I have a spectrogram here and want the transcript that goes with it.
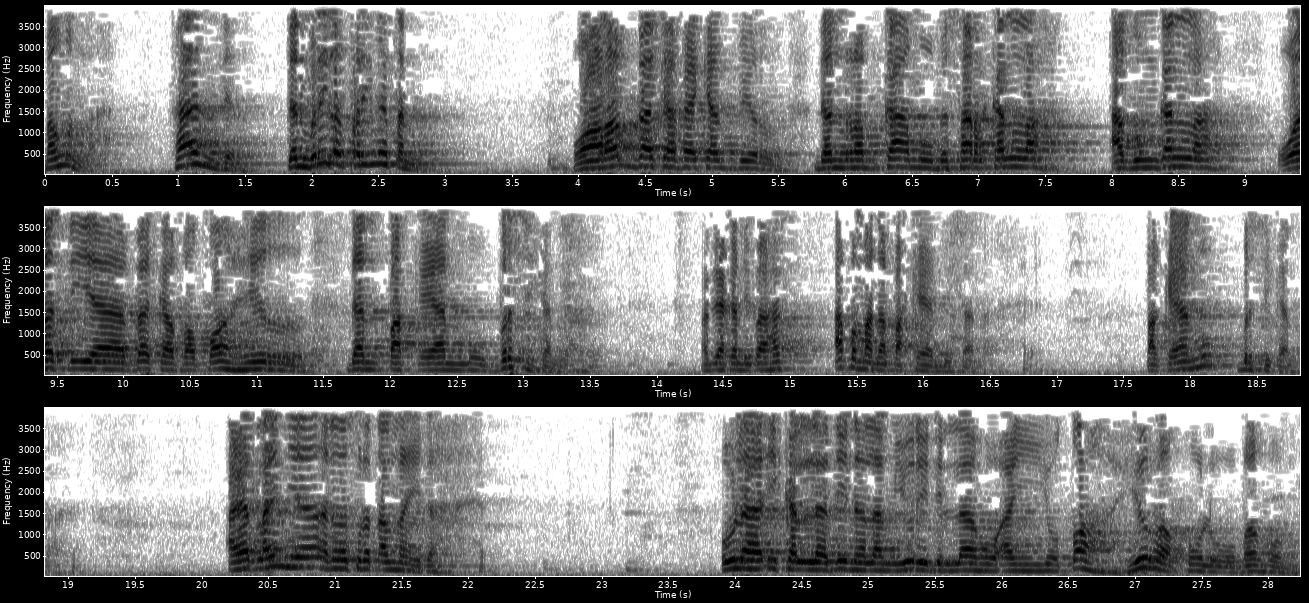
Bangunlah. Fanzir. Dan berilah peringatan. Wa rabbaka fakabbir. Dan Rabb kamu besarkanlah. Agungkanlah. Wa fatahhir. Dan pakaianmu bersihkanlah. Nanti akan dibahas apa makna pakaian di sana. Pakaianmu bersihkanlah. Ayat lainnya adalah surat Al-Maidah Ulaika alladziina lam yuridillahu an yutahhira qulubahum.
